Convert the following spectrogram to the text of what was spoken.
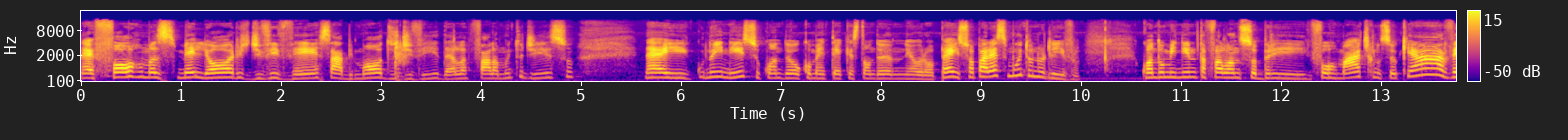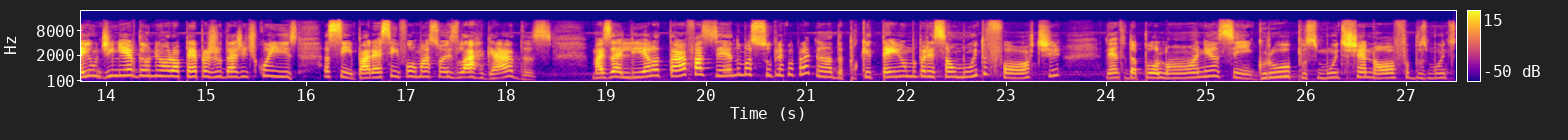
né, formas melhores de viver, sabe, modos de vida. Ela fala muito disso. Né, e no início, quando eu comentei a questão da União Europeia, isso aparece muito no livro. Quando o menino está falando sobre informática, não sei o que, ah, veio um dinheiro da União Europeia para ajudar a gente com isso. Assim, parecem informações largadas, mas ali ela está fazendo uma super propaganda, porque tem uma pressão muito forte dentro da Polônia, assim, grupos muito xenófobos, muito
